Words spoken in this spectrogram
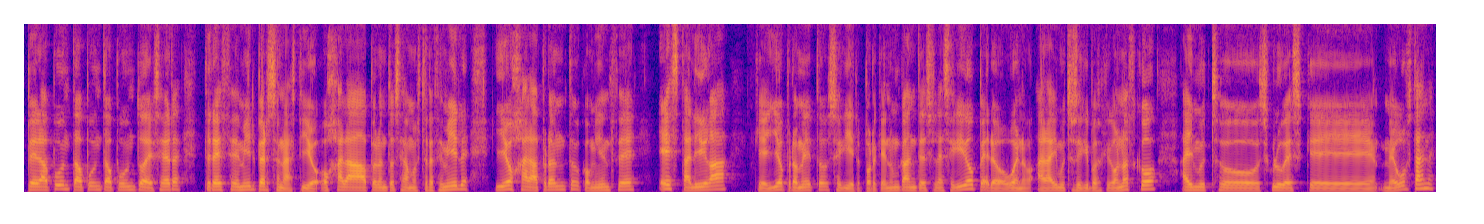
pero a punto, a punto, a punto de ser 13.000 personas, tío. Ojalá pronto seamos 13.000 y ojalá pronto comience esta liga que yo prometo seguir, porque nunca antes la he seguido, pero bueno, ahora hay muchos equipos que conozco, hay muchos clubes que me gustan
